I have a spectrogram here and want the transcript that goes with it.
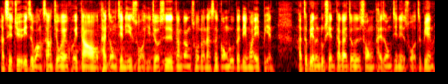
那持续一直往上就会回到台中监理所，也就是刚刚说的那色公路的另外一边。那这边的路线大概就是从台中监理所这边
